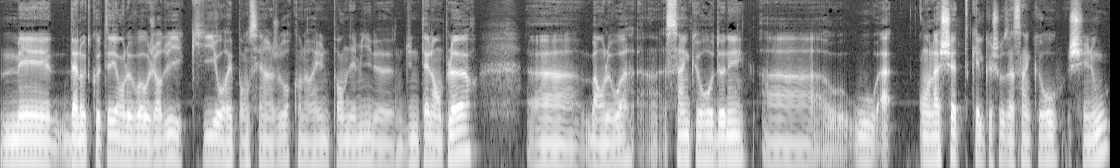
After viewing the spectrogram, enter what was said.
Mais d'un autre côté, on le voit aujourd'hui. Qui aurait pensé un jour qu'on aurait une pandémie d'une telle ampleur? Euh, bah on le voit, 5 euros donnés à, ou à, on achète quelque chose à 5 euros chez nous,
